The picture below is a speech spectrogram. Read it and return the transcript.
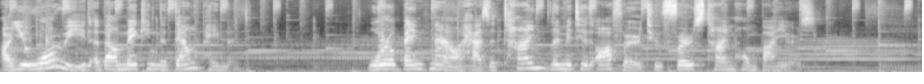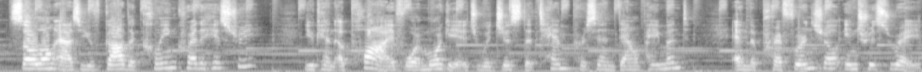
Are you worried about making the down payment? World Bank now has a time limited offer to first time home buyers. So long as you've got a clean credit history, you can apply for a mortgage with just a 10% down payment and the preferential interest rate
